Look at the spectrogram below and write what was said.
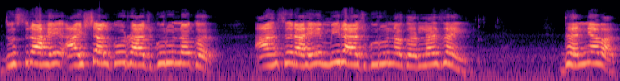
दुसरा आहे आयशाल गो राजगुरुनगर आन्सर आहे मी राजगुरुनगरला जाईन. धन्यवाद.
